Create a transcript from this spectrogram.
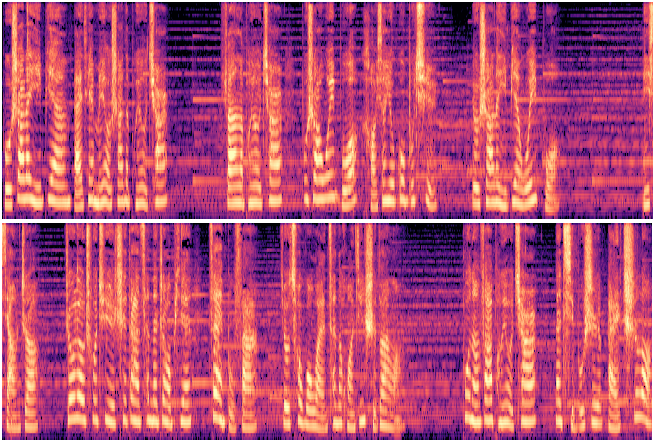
补刷了一遍白天没有刷的朋友圈，翻了朋友圈，不刷微博好像又过不去，又刷了一遍微博。你想着，周六出去吃大餐的照片再不发，就错过晚餐的黄金时段了。不能发朋友圈，那岂不是白吃了？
